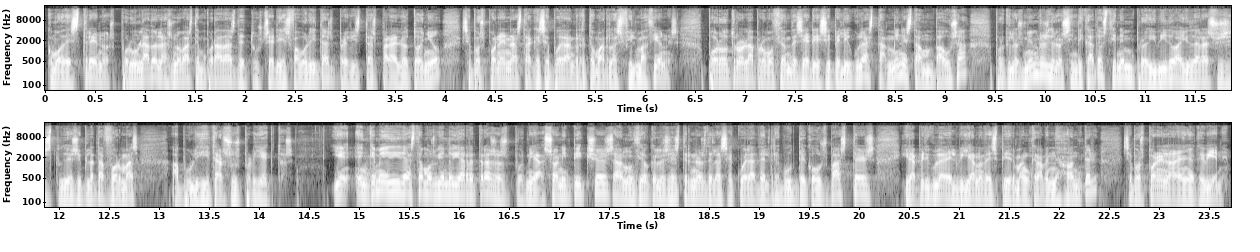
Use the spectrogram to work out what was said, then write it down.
como de estrenos. Por un lado, las nuevas temporadas de tus series favoritas previstas para el otoño se posponen hasta que se puedan retomar las filmaciones. Por otro, la promoción de series y películas también está en pausa porque los miembros de los sindicatos tienen prohibido ayudar a sus estudios y plataformas a publicitar sus proyectos. ¿Y en, qué medida estamos viendo ya retrasos? Pues mira, Sony Pictures anunció que los estrenos de la secuela del reboot de Ghostbusters y la película del villano de Spider-Man Kraven the Hunter se posponen al año que viene.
